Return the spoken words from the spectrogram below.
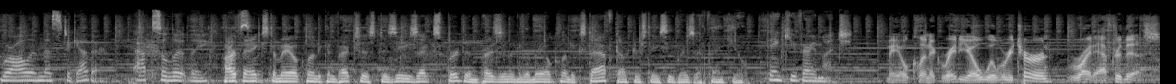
we're all in this together. Absolutely. Our Absolutely. thanks to Mayo Clinic infectious disease expert and president of the Mayo Clinic staff, Dr. Stacey Rizza. Thank you. Thank you very much. Mayo Clinic Radio will return right after this.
